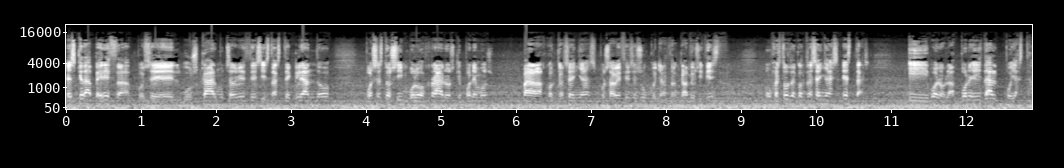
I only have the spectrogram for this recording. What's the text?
es que da pereza pues el buscar muchas veces si estás tecleando pues estos símbolos raros que ponemos para las contraseñas pues a veces es un coñazo en cambio si tienes un gestor de contraseñas estas. Y bueno las pones y tal pues ya está.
